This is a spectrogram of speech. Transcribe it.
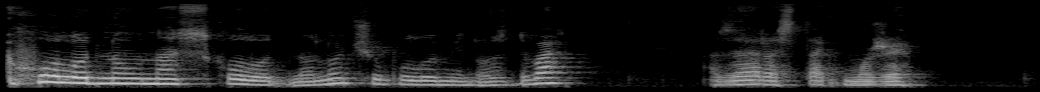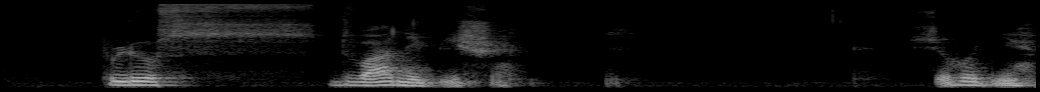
Холодно у нас, холодно. Ночі було мінус 2, а зараз так може плюс 2 не більше. Сьогодні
